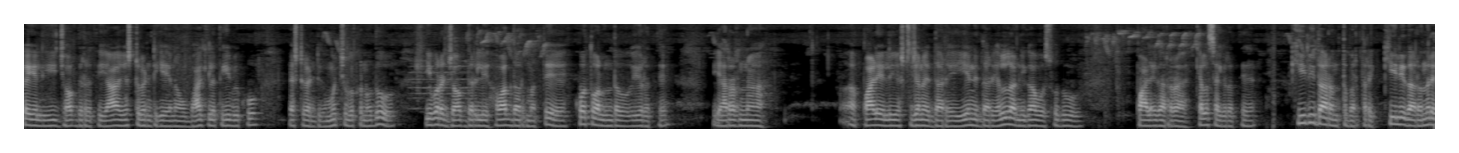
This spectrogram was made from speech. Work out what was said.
ಕೈಯಲ್ಲಿ ಈ ಜವಾಬ್ದಾರಿ ಇರುತ್ತೆ. ಯಾ, ಎಷ್ಟು ಗಂಟೆಗೆ ನಾವು ಬಾಗಿಲು ತೆಗಿಬೇಕು, ಎಷ್ಟು ಗಂಟೆಗೆ ಮುಚ್ಚಬೇಕು ಅನ್ನೋದು ಇವರ ಜವಾಬ್ದಾರಿಲಿ ಹವಾಲ್ದಾರ್ ಮತ್ತು ಕೋತ್ವಾಲ್ದು ಇರುತ್ತೆ. ಯಾರನ್ನ ಪಾಳಿಯಲ್ಲಿ ಎಷ್ಟು ಜನ ಇದ್ದಾರೆ, ಏನಿದ್ದಾರೆ, ಎಲ್ಲ ನಿಗಾ ವಹಿಸೋದು ಪಾಳೆಗಾರರ ಕೆಲಸ ಆಗಿರುತ್ತೆ. ಕೀಲಿದಾರ್ ಅಂತ ಬರ್ತಾರೆ. ಕೀಲಿದಾರ್ ಅಂದರೆ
